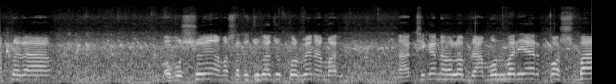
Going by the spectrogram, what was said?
আপনারা অবশ্যই আমার সাথে যোগাযোগ করবেন। আমার ঠিকানা হলো ব্রাহ্মণবাড়িয়ার কসবা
